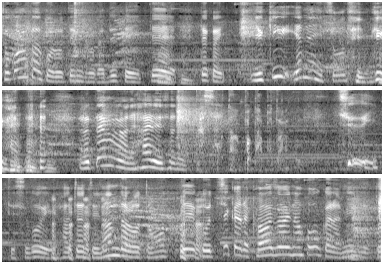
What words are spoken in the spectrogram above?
ところからこう露天風呂が出ていて、うんうん。だから雪屋根に積もって雪がうんうんうんね露天風呂に入る人にガサパタンパタンパタ注意ってすごい旗ってなんだろうと思って こっちから川沿いの方から見ると、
